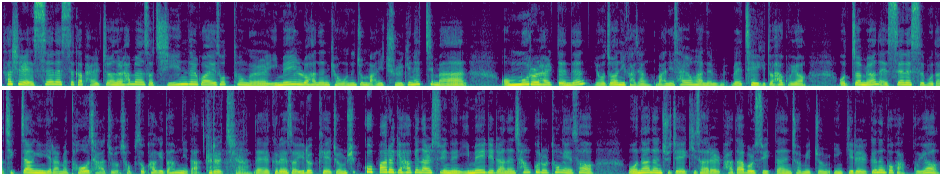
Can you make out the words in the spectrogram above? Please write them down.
사실 SNS가 발전을 하면서 지인들과의 소통을 이메일로 하는 경우는 좀 많이 줄긴 했지만 업무를 할 때는 여전히 가장 많이 사용하는 매체이기도 하고요. 어쩌면 SNS보다 직장인이라면 더 자주 접속하기도 합니다. 그렇죠. 네, 그래서 이렇게 좀 쉽고 빠르게 확인할 수 있는 이메일이라는 창구를 통해서 원하는 주제의 기사를 받아볼 수 있다는 점이 좀 인기를 끄는 것 같고요.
